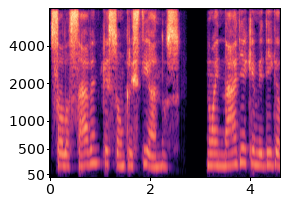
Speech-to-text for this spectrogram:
Solo saben que son cristianos. No hay nadie que me diga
